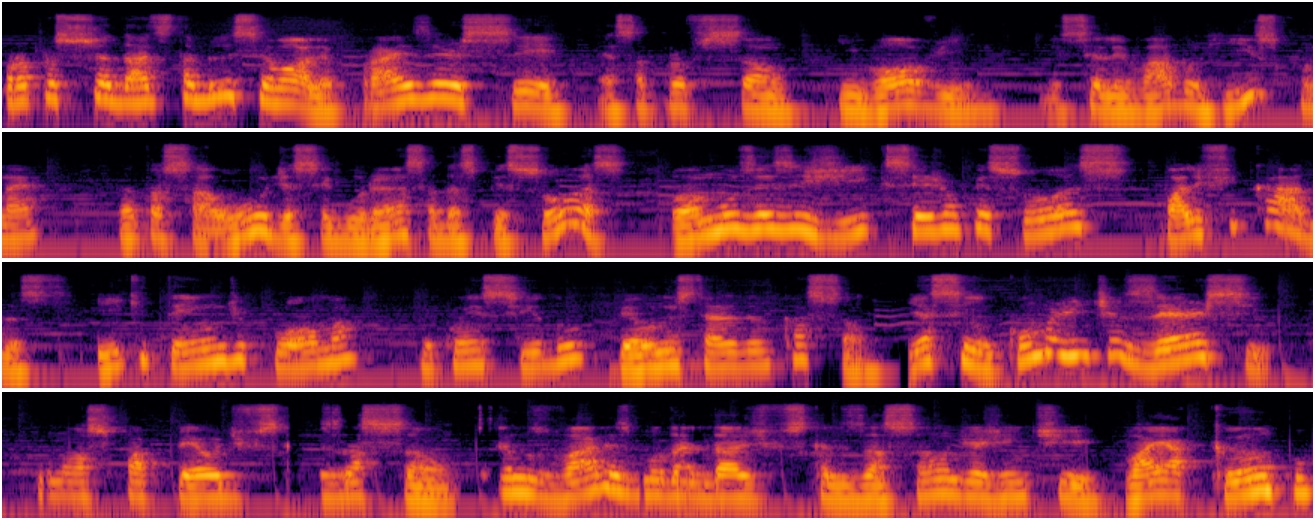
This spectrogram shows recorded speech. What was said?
própria sociedade estabeleceu, olha, para exercer essa profissão que envolve esse elevado risco, né? Tanto a saúde, a segurança das pessoas, vamos exigir que sejam pessoas qualificadas e que tenham um diploma reconhecido pelo Ministério da Educação. E assim, como a gente exerce o nosso papel de fiscalização. Temos várias modalidades de fiscalização onde a gente vai a campo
